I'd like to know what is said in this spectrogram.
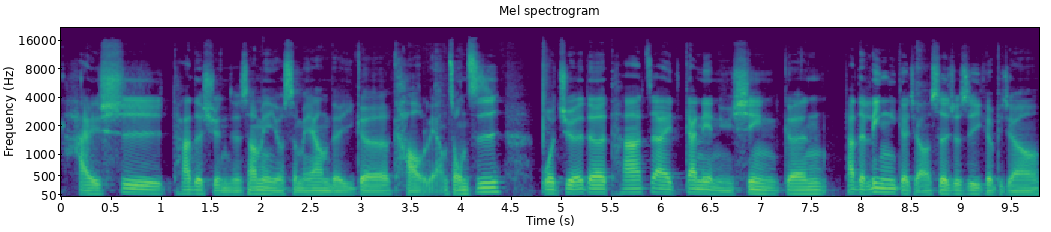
还是他的选择上面有什么样的一个考量。总之，我觉得他在干练女性跟他的另一个角色，就是一个比较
